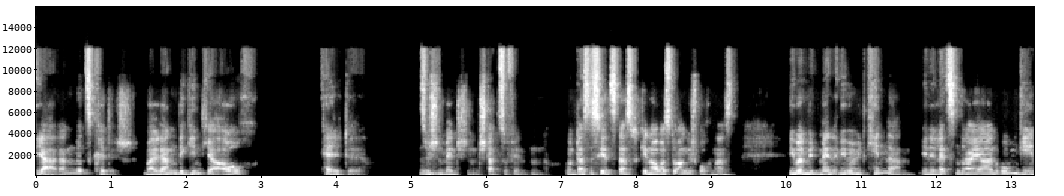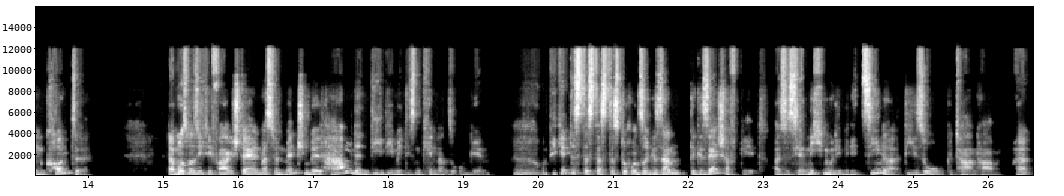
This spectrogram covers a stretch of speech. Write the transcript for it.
ja, dann wird es kritisch, weil dann beginnt ja auch Kälte mhm. zwischen Menschen stattzufinden. Und das ist jetzt das genau, was du angesprochen hast. Wie man, mit, wie man mit Kindern in den letzten drei Jahren umgehen konnte, da muss man sich die Frage stellen, was für ein Menschenbild haben denn die, die mit diesen Kindern so umgehen? Mhm. Und wie gibt es das, dass das durch unsere gesamte Gesellschaft geht? Also es ist ja mhm. nicht nur die Mediziner, die so getan haben ja?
